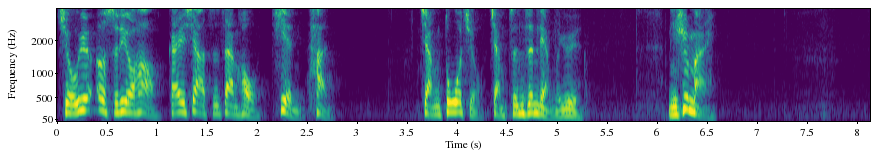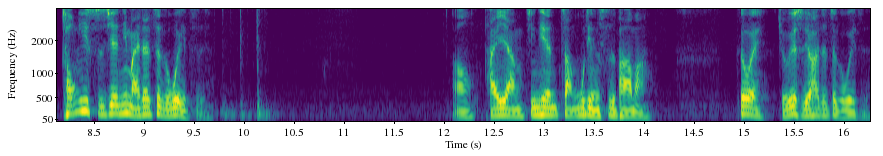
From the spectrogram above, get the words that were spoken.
九月二十六号该下之战后建汉，讲多久？讲整整两个月，你去买，同一时间你买在这个位置。好，太阳今天涨五点四趴嘛？各位，九月十六号在这个位置，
